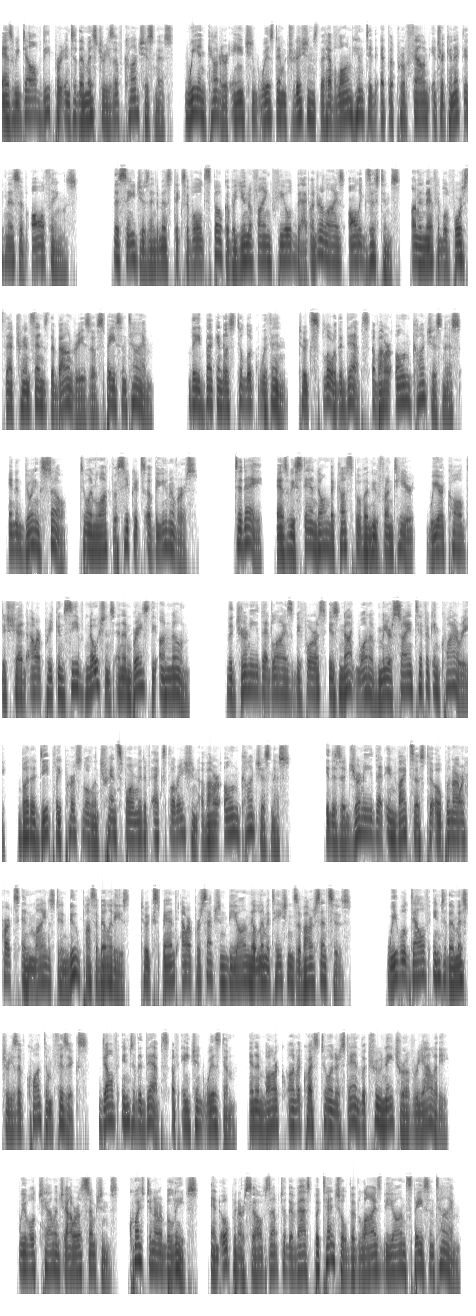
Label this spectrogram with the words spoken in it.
As we delve deeper into the mysteries of consciousness, we encounter ancient wisdom traditions that have long hinted at the profound interconnectedness of all things. The sages and mystics of old spoke of a unifying field that underlies all existence, an ineffable force that transcends the boundaries of space and time. They beckoned us to look within, to explore the depths of our own consciousness, and in doing so, to unlock the secrets of the universe. Today, as we stand on the cusp of a new frontier, we are called to shed our preconceived notions and embrace the unknown. The journey that lies before us is not one of mere scientific inquiry, but a deeply personal and transformative exploration of our own consciousness. It is a journey that invites us to open our hearts and minds to new possibilities, to expand our perception beyond the limitations of our senses. we will delve into the mysteries of quantum physics, delve into the depths of ancient wisdom, and embark on a quest to understand the true nature of reality. We will challenge our assumptions, question our beliefs, and open ourselves up to the vast potential that lies beyond space and time.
